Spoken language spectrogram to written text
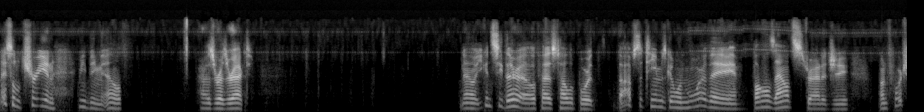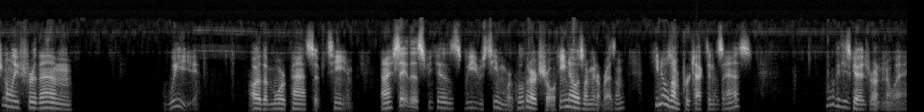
nice little tree, and me being the elf, I was resurrect. Now, you can see their elf has teleport. The opposite team is going more of a balls out strategy. Unfortunately for them, we are the more passive team. And I say this because we use teamwork. Look at our troll. He knows I'm going to res him. He knows I'm protecting his ass. Look at these guys running away.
